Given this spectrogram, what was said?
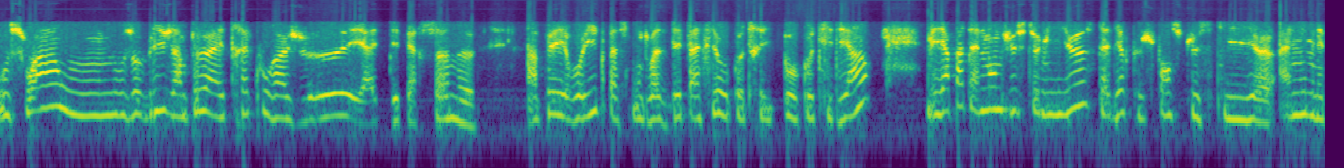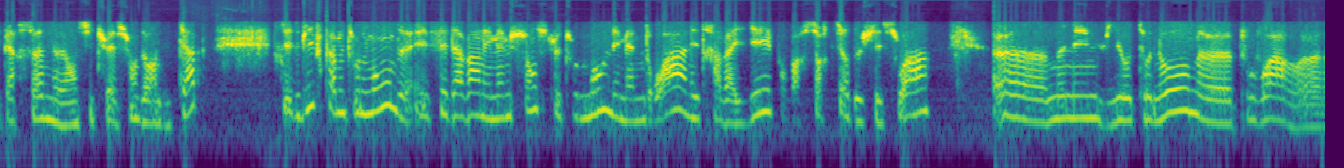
ou soit on nous oblige un peu à être très courageux et à être des personnes un peu héroïques parce qu'on doit se dépasser au, quotidien. Mais il n'y a pas tellement de juste milieu, c'est-à-dire que je pense que ce qui anime les personnes en situation de handicap, c'est de vivre comme tout le monde et c'est d'avoir les mêmes chances que tout le monde, les mêmes droits, aller travailler, pouvoir sortir de chez soi, euh, mener une vie autonome, euh, pouvoir euh,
